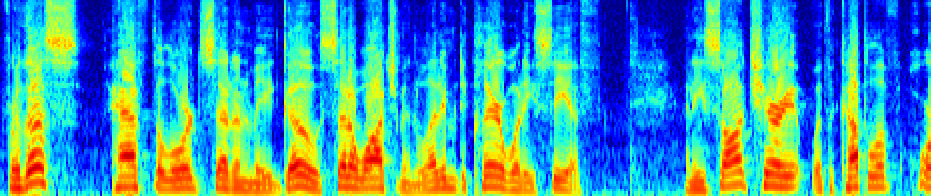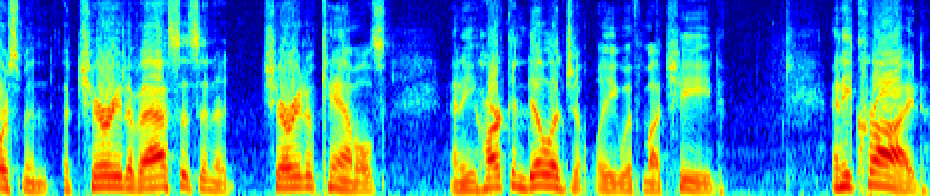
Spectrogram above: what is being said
For thus hath the Lord said unto me, Go, set a watchman, let him declare what he seeth. And he saw a chariot with a couple of horsemen, a chariot of asses and a chariot of camels, and he hearkened diligently with much heed. And he cried,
